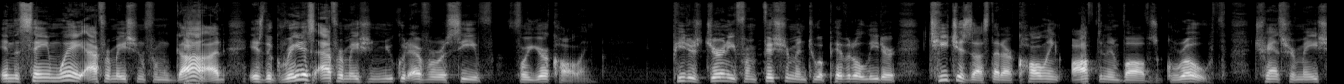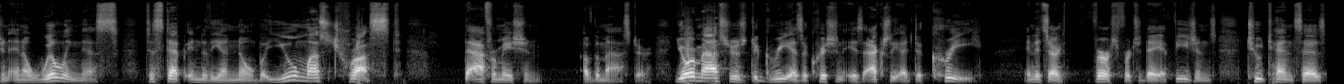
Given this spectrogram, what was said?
In the same way, affirmation from God is the greatest affirmation you could ever receive for your calling. Peter's journey from fisherman to a pivotal leader teaches us that our calling often involves growth, transformation, and a willingness to step into the unknown. But you must trust the affirmation of the Master. Your Master's degree as a Christian is actually a decree, and it's our verse for today. Ephesians 2:10 says,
